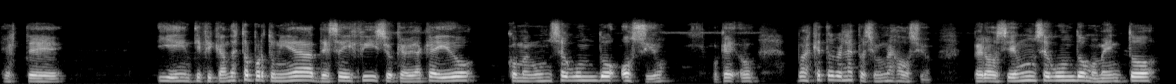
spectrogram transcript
Este, identificando esta oportunidad de ese edificio que había caído como en un segundo ocio, ¿ok? bueno, es que tal vez la expresión no es ocio, pero sí en un segundo momento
